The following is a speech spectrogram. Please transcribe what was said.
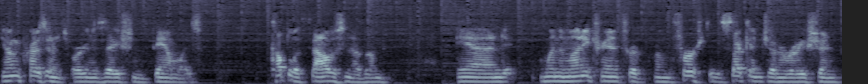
Young Presidents Organization families, a couple of thousand of them, and when the money transferred from the first to the second generation,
